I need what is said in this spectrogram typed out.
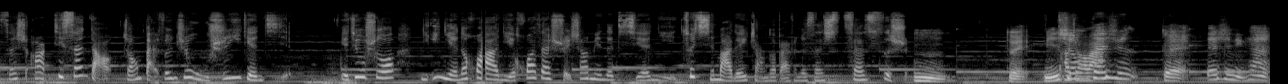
三十二，第三档涨百分之五十一点几。也就是说，你一年的话，你花在水上面的钱，你最起码得涨个百分之三十三四十。嗯，对，民生，吧但是对，但是你看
